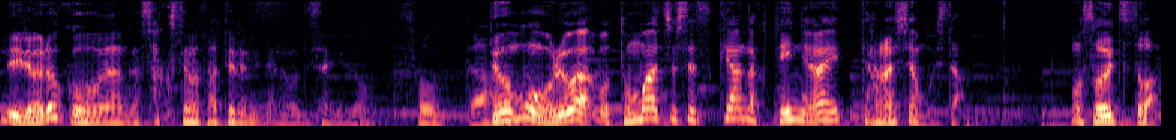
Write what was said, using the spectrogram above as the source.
でいろいろこうなんか作戦を立てるみたいなことしたけど。そうか。でももう俺はもう友達として付き合わなくていいんじゃないって話はもうした。もうそいつとは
